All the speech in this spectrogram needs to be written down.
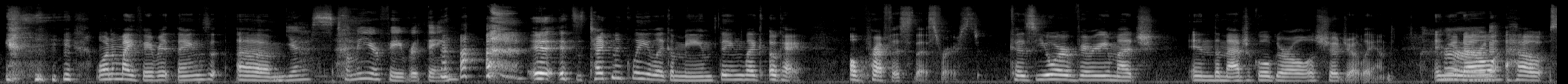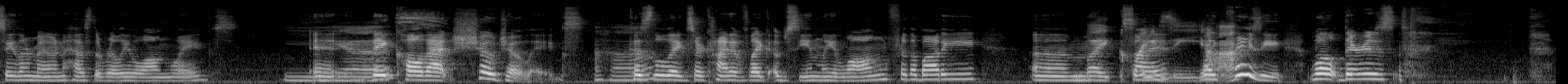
one of my favorite things. Um, yes. Tell me your favorite thing. it, it's technically like a meme thing. Like, okay, I'll preface this first because you are very much in the magical girl shoujo land, and you know how Sailor Moon has the really long legs. And they call that shoujo legs uh-huh. because the legs are kind of like obscenely long for the body um Like crazy, like crazy well there is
